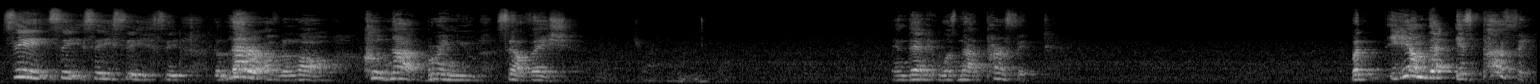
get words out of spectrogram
See, see, see, see, see. The letter of the law could not bring you salvation. And that it was not perfect. But him that is perfect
